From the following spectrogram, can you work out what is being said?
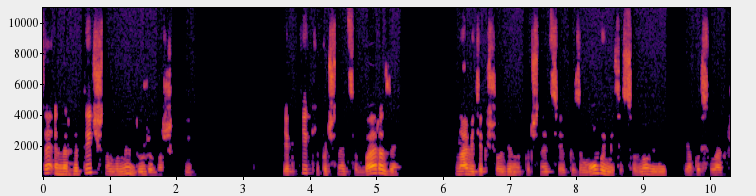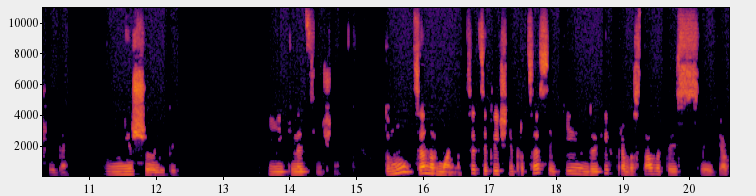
Це енергетично вони дуже важкі. Як тільки почнеться березень, навіть якщо він почнеться як зимовий місяць, все одно він якось легше йде, ніж е, лютий і кінець січня. Тому це нормально. Це циклічні процеси, які, до яких треба ставитись е, як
